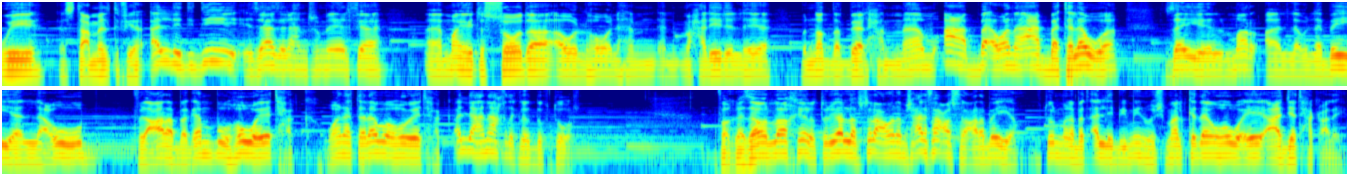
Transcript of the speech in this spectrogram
واستعملت فيها. قال لي دي دي إزازة اللي إحنا فيها آه، مية الصودا أو اللي هو اللي إحنا المحاليل اللي هي بننظف بيها الحمام وقعد بقى وأنا قاعد بتلوى زي المرأة اللولبية اللعوب في العربة جنبه وهو يضحك. وأنا تلوى وهو يضحك. قال لي أنا هاخدك للدكتور. فجزاه الله خير. قلت له يلا بسرعة وأنا مش عارف أقعد في العربية. طول ما أنا بتقلب يمين وشمال كده وهو إيه قاعد يضحك عليا.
